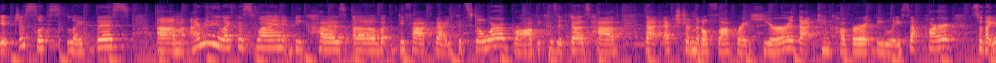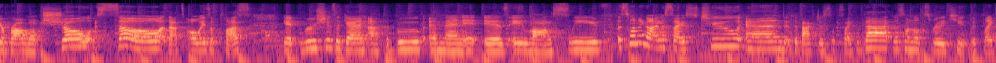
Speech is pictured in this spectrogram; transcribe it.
it just looks like this. Um, I really like this one because of the fact that you could still wear a bra because it does have that extra middle flap right here that can cover the lace up part so that your bra won't show. So that's always a plus. It ruches again at the boob and then it is a long sleeve. This one I got in a size two and the back just looks like that. This one looks really cute with like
